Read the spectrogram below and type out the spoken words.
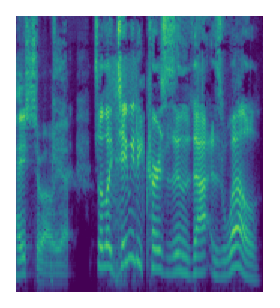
H2O, yeah. So like Jamie Lee Curtis is in that as well,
